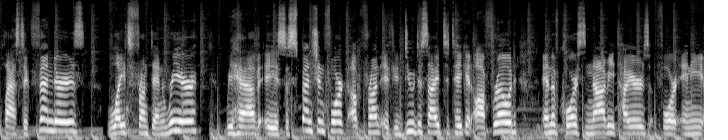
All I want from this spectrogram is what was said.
plastic fenders, lights front and rear. We have a suspension fork up front if you do decide to take it off-road. And of course, knobby tires for any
